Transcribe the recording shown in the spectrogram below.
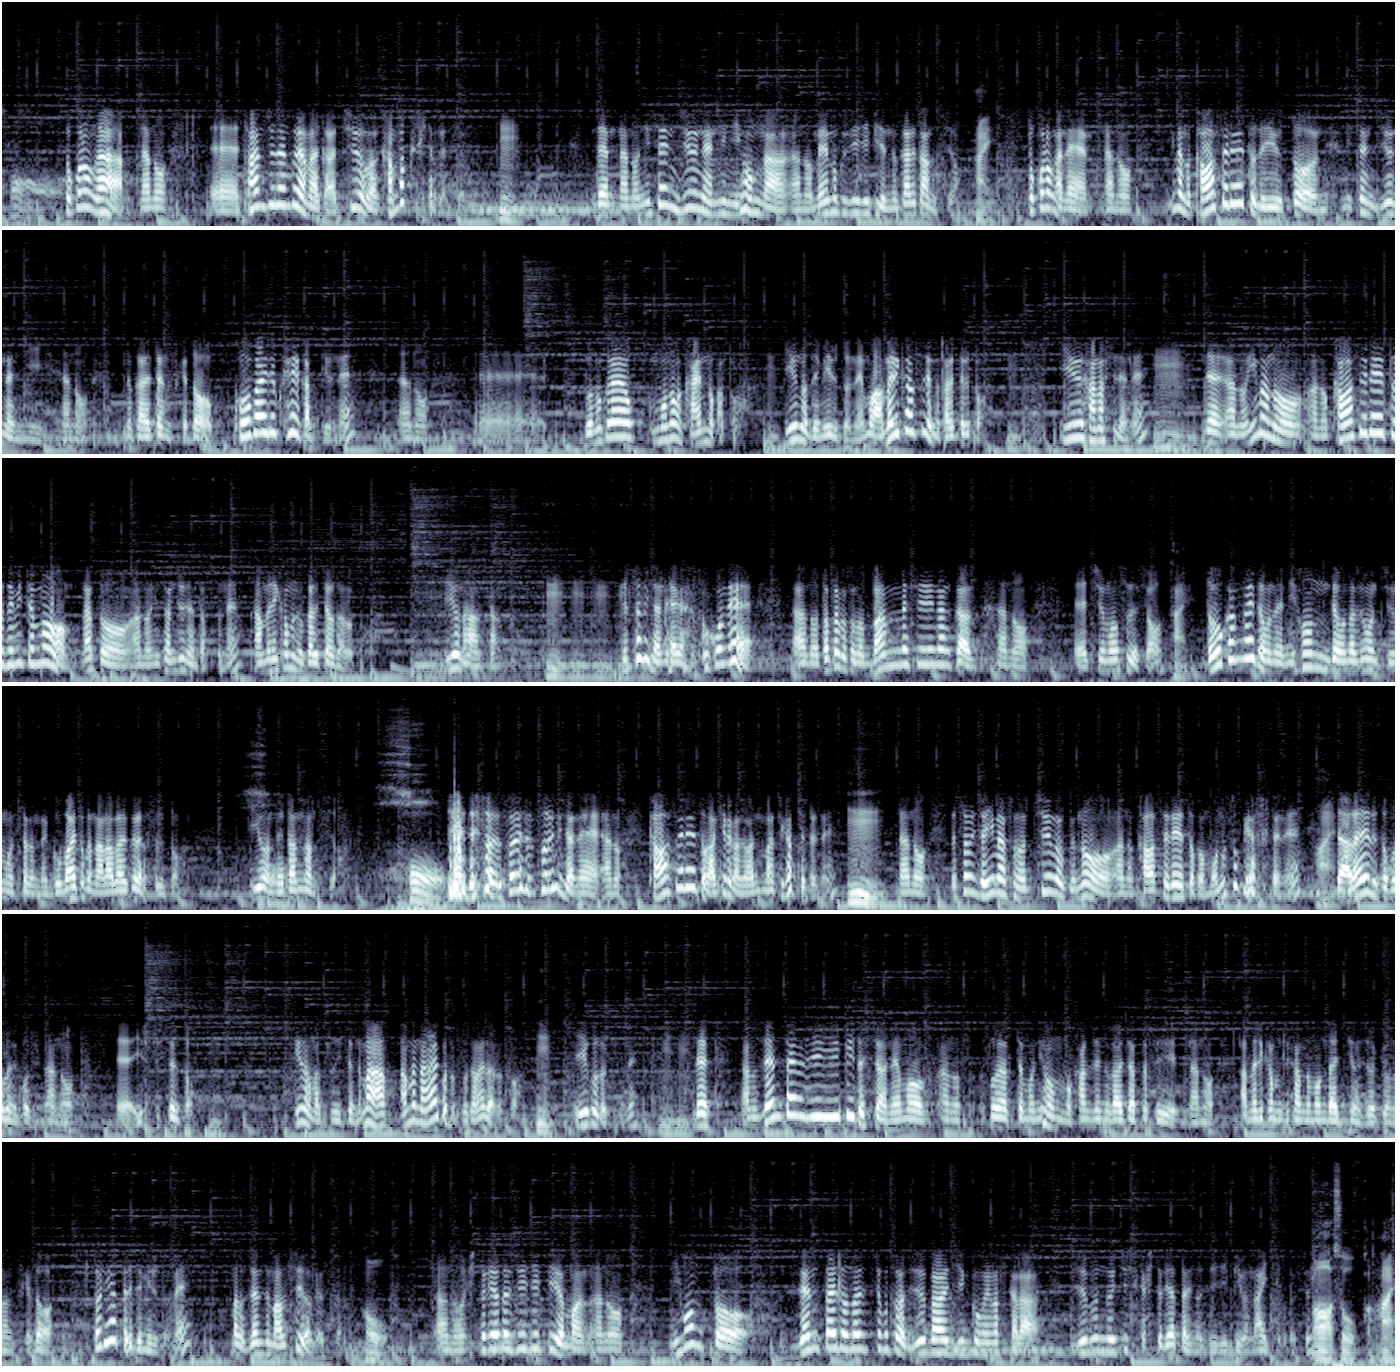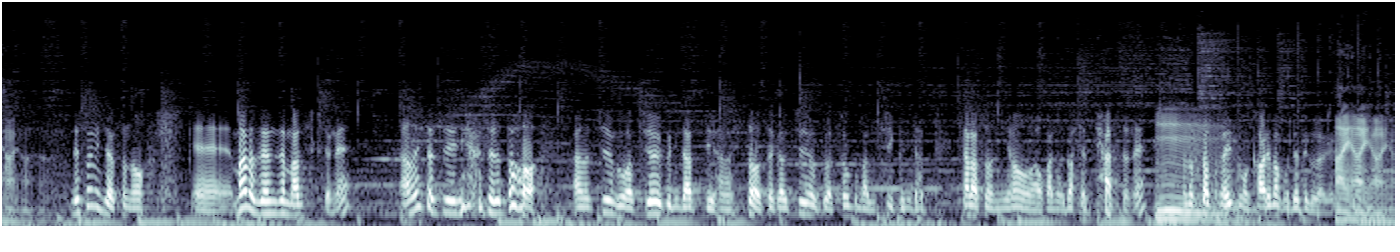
ところがあの、えー、30年ぐらい前から中国がカムバックしてきたわけですよ。うん、であの2010年に日本があの名目 GDP で抜かれたんですよ。はい、ところがねあの今の為替レートでいうと2010年にあの抜かれてるんですけど購買力陛下っていうねあの、えー、どのくらい物が買えるのかというので見るとね、もうアメリカはすでに抜かれてると。いう話でね、うん、であの今のあの為替レートで見ても、あとあの2、30年経つとね、アメリカも抜かれちゃうだろうと。いうような話なんです。でそういう意味ではね、ここね、あの例えばその晩飯なんかあの、えー、注文するでしょ、はい、どう考えてもね、日本で同じもの注文したらね、5倍とか7倍くらいするというような値段なんですよ。ほう。でそそれそういう意味ではねあの為替レートが明らかに間違っててね、うん、あのそういう意味では今その中国のあの為替レートがものすごく安くてね、はい、であらゆるところにこうあの、えー、輸出してると。いうのが続いてるんで、まあ、あんまり長いこと続かないだろうと、うん、いうことですよね。うんうん、であの全体の GDP としてはねもうあのそうやっても日本も完全に抜かれちゃったしあのアメリカも時間の問題っていうような状況なんですけど1人当たりで見るとねまだ全然貧しいわけですよ。あの1人当たり GDP は、まあ、あの日本と全体と同じってことは10倍人口がいますから10分の1しか1人当たりの GDP はないってことですよね。あそうか、はいはいはい、でそういう意味ではその、えー、まだ全然貧しくてねあの人たちに言わせるとあの中国は強い国だっていう話とそれから中国はすごく貧しい国だからその日本はお金を出せって話とねその2つがいつも変わり番号出てくるわけです、はいはいはいはい。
